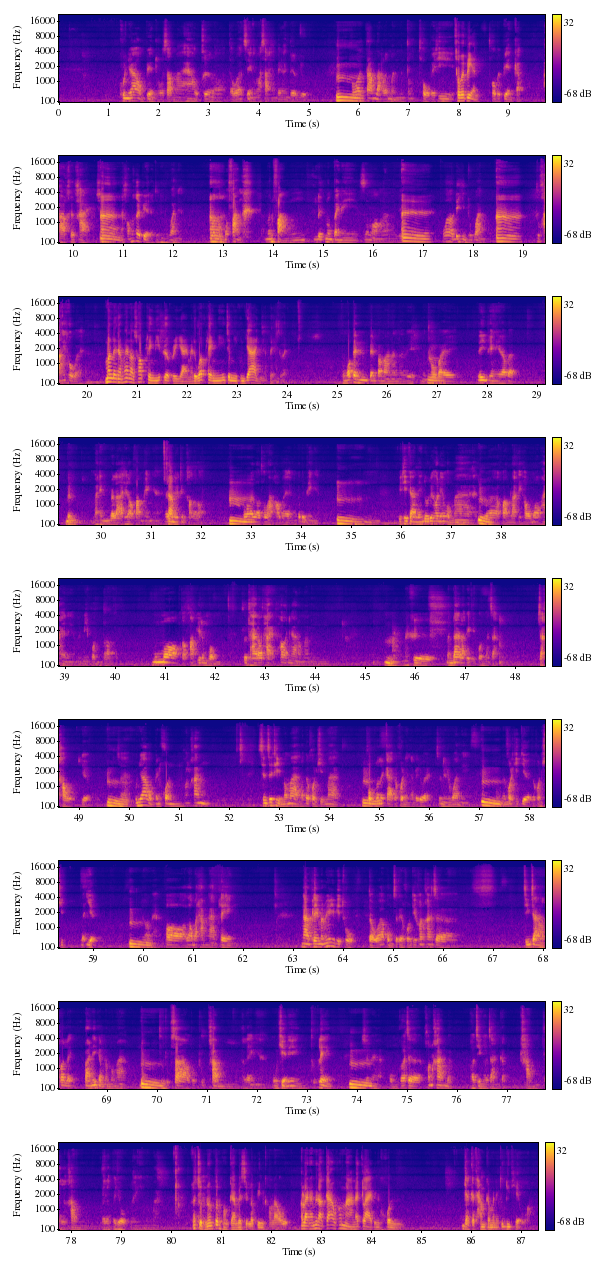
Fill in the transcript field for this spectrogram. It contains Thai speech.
คุณย่าผมเปลี่ยนโทรศัพท์มาห้าหกเครื่องแล้วอะแต่ว่าเสียงรอสายยังเป็นอันเดิมอยู่อืมเพราะว่าตามหลักแล้วเหมือนมันต้องโทรไปที่ โทรไปเปลี่ยน โทรไปเปลี่ยนกับอ่าเครือข่ายใช่ไหมอ่าแต่เขาไม่เคยเปลี่ยนเลยจนถึงทุกวันเนี่ยเออผมก็ฟังมันฝังลึกลงไปในสมองแล้วพี่เออเพราะว่าเราได้ยินทุกวันเออทุกครั้งที่โทรไป มันเลยทำให้เราชอบเพลงนี้โดยปริยายไหมหรือว่าเพลงนี้จะมีคุณย่าอยู่ในเพลงด้วย ผมว่าเป็นเป็นประมาณนั้นนะพี่เหมือนโทรไปได้ยินเพลงนี้แล้วแบบ เหมือนห มายถึงเวลาที่เราฟังเพลงเนี้ยแล้วครัเราบนึกถึงเขาตลอดอืมเพราะว่าเราโทรหาเขาไปมันก็เป็นเพลงเนี้ยอืมอืมวิธีการเลี้ยงดูที่เขาเลี้ยงผมมาหรือว่าความรักที่เขามอบให้อะไรเนี่ยมันมีผลต่อมุมมองต่อความคิดของผม สุดท้ายเราถ่ายทอดงานออกมามัน อืม มันคือ มันได้รับอิทธิพลมาจาก จากเขาเยอะอืมใช่คุณย่าผมเป็นคนค่อนข้างเซนซิทีฟมากๆแล้วเป็นคนคิดมากอืมผมก็เลยกลายเป็นคนอย่างนั้นไปด้วยจนถึงทุกวันนี้อืมเป็นคนคิดเยอะเป็นคนคิดละเอียด อืมนึกออกไหมพอเรามาทำงานเพลง งานเพลงมันไม่มีผิดถูก แต่ว่าผมจะเป็นคนที่ค่อนข้างจะ จริงจังแล้วก็เลยปราณีตกับมันมากๆอืมทุกๆซาวด์ทุกๆคำอะไรเงี้ยผมเขียนเองทุกเพลงอืมใช่ไหมฮะผมก็จะค่อนข้างแบบเอาจริงเอาจังกับคำแต่ละคำแต่ละประโยคอะไรอย่างงี้มากแล้วจุดเริ่มต้นของการเป็นศิลปินของเรา อะไรทำให้เราก้าวเข้ามาและกลายเป็นคน อยากจะทำกับมันในทุกดีเทลอะๆ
